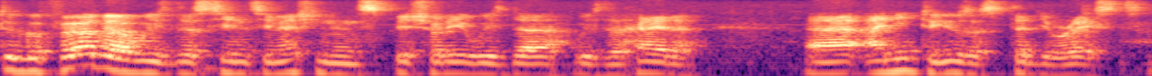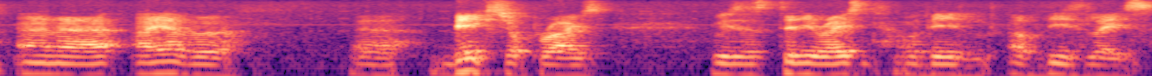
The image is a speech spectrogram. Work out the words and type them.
to go further with the CNC machine, and especially with the with the head, uh, I need to use a steady rest, and uh, I have a, a, big surprise with a steady rest of, the, of these lathes.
